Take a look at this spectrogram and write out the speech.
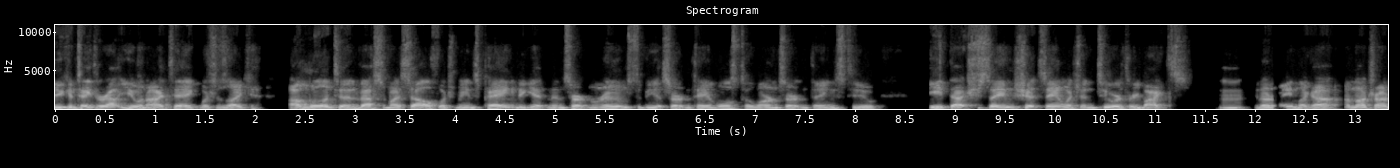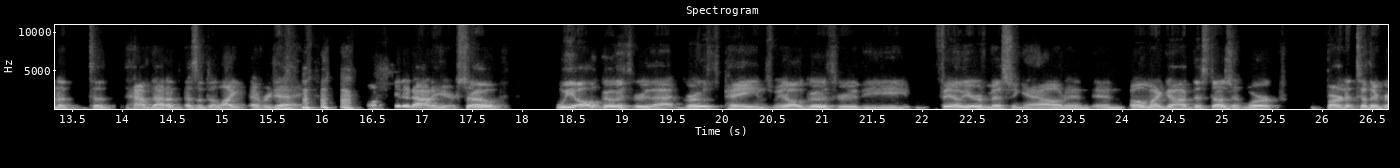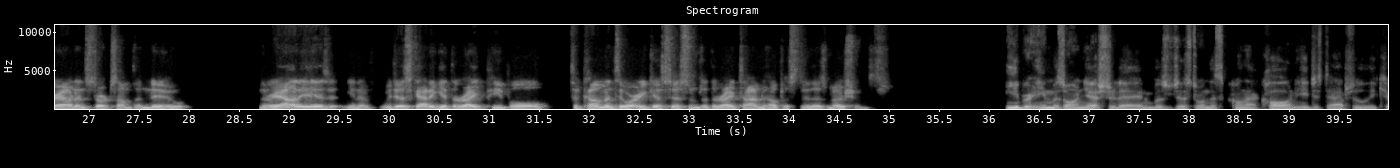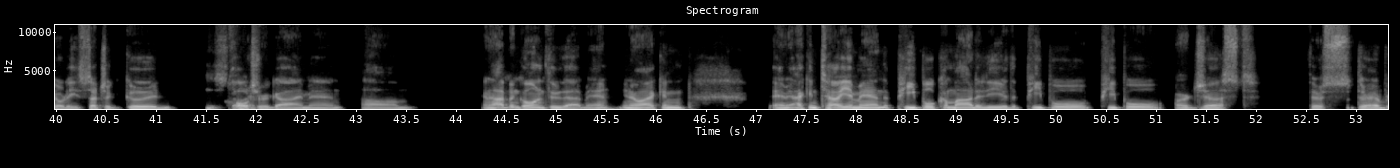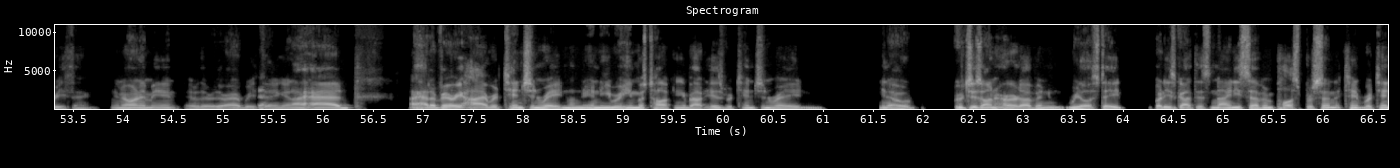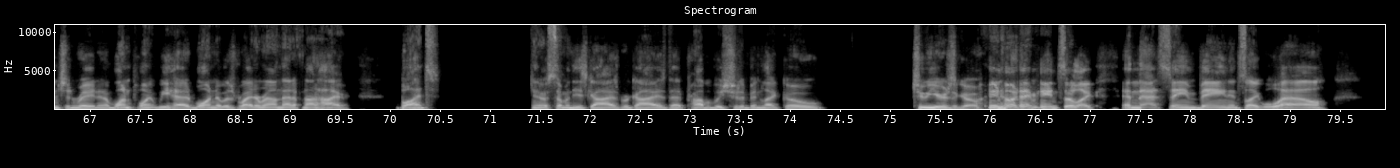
you can take the route you and I take, which is like I'm willing to invest in myself, which means paying to get in in certain rooms, to be at certain tables, to learn certain things, to eat that same shit sandwich in two or three bites. Mm. You know what I mean? Like I, am not trying to to have that as a delight every day. I want to get it out of here. So we all go through that growth pains. We all go through the failure of missing out and and oh my God, this doesn't work. Burn it to the ground and start something new the reality is, you know, we just got to get the right people to come into our ecosystems at the right time to help us through those motions. Ibrahim was on yesterday and was just on this on that call, and he just absolutely killed it. He's such a good culture guy, man. Um, and I've been going through that, man. You know, I can, and I can tell you, man, the people commodity or the people people are just they're they're everything. You know what I mean? They're they're, they're everything. Yeah. And I had I had a very high retention rate, and, and Ibrahim was talking about his retention rate, you know, which is unheard of in real estate. But he's got this 97 plus percent retention rate, and at one point we had one that was right around that, if not higher. But you know, some of these guys were guys that probably should have been let go two years ago. You know what I mean? So, like, in that same vein, it's like, well,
